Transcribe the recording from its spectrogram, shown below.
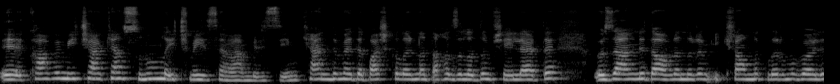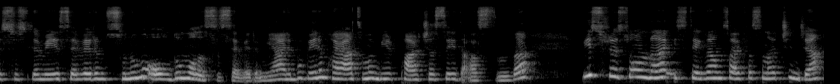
E, kahvemi içerken sunumla içmeyi seven birisiyim. Kendime de başkalarına da hazırladığım şeylerde özenli davranırım. İkramlıklarımı böyle süslemeyi severim. Sunumu olduğum olası severim. Yani bu benim hayatımın bir parçasıydı aslında. Bir süre sonra Instagram sayfasını açınca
